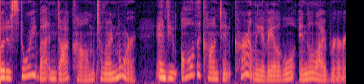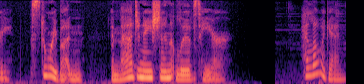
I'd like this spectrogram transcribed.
Go to storybutton.com to learn more and view all the content currently available in the library. Storybutton Imagination lives here. Hello again,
